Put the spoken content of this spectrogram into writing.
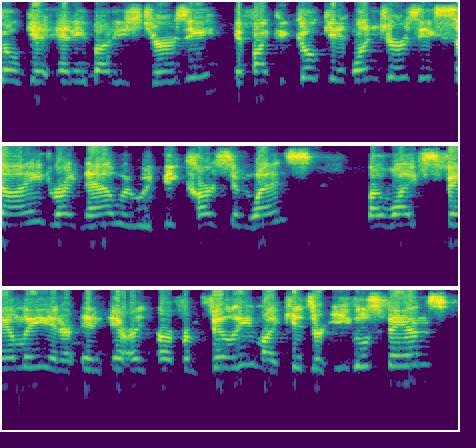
go get anybody's jersey. If I could go get one jersey signed right now, it would be Carson Wentz. My wife's family and are, and are, from Philly. My kids are Eagles fans,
